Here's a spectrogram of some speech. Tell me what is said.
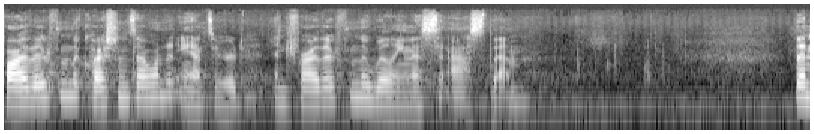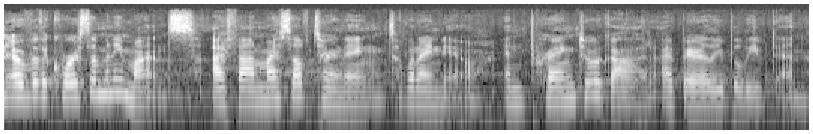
farther from the questions I wanted answered, and farther from the willingness to ask them. Then, over the course of many months, I found myself turning to what I knew and praying to a God I barely believed in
